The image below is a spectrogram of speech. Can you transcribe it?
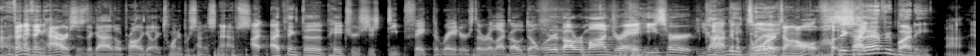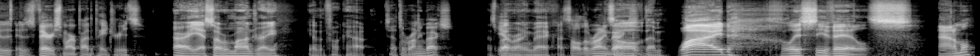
if anything, Harris is the guy that'll probably get like 20% of snaps. I, I think the Patriots just deep fake the Raiders. They were like, "Oh, don't worry about Rhamondre. He's hurt. He's Got not going to too. play." worked on all of us. they got everybody. Nah, it, was, it was very smart by the Patriots. All right, yeah. So Rhamondre, get the fuck out. Is that the running backs? That's Yep. my running back. That's all the running That's backs. all of them. Wide receivers. Animal.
